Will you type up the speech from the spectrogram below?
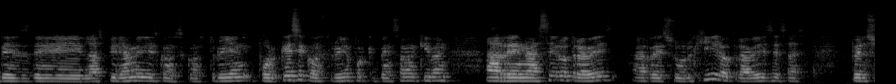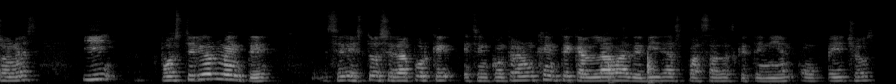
desde las pirámides cuando se construían. ¿Por qué se construían? Porque pensaban que iban a renacer otra vez, a resurgir otra vez esas personas y posteriormente esto se da porque se encontraron gente que hablaba de vidas pasadas que tenían o hechos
